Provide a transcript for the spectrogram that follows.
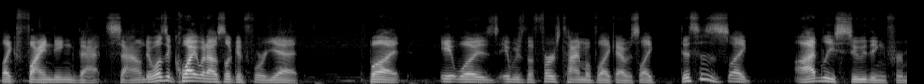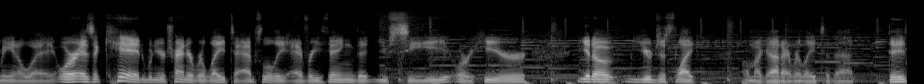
like finding that sound. It wasn't quite what I was looking for yet, but it was it was the first time of like I was like this is like oddly soothing for me in a way or as a kid when you're trying to relate to absolutely everything that you see or hear you know you're just like oh my god I relate to that this,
